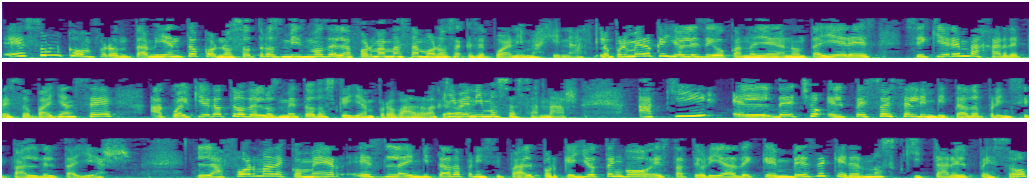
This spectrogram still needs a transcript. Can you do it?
es un confrontamiento con nosotros mismos de la forma más amorosa que se puedan imaginar. Lo primero que yo les digo cuando llegan a un taller es, si quieren bajar de peso, váyanse a cualquier otro de los métodos que ya han probado. Aquí Claro. venimos a sanar. Aquí, el, de hecho, el peso es el invitado principal del taller. La forma de comer es la invitada principal porque yo tengo esta teoría de que en vez de querernos quitar el peso,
